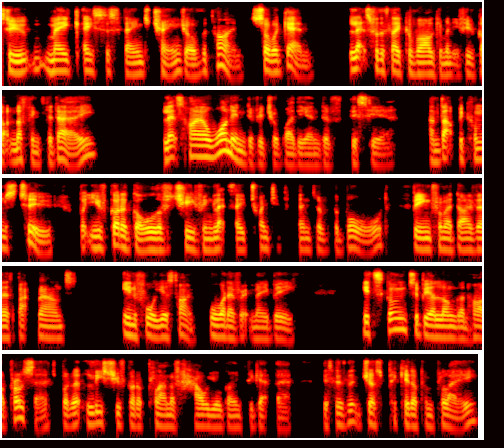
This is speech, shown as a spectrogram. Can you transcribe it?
to make a sustained change over time. So, again, let's, for the sake of argument, if you've got nothing today, let's hire one individual by the end of this year and that becomes two. But you've got a goal of achieving, let's say, 20% of the board being from a diverse background in four years' time, or whatever it may be. It's going to be a long and hard process, but at least you've got a plan of how you're going to get there. This isn't just pick it up and play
